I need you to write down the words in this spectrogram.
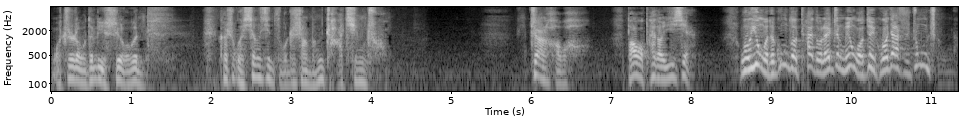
我知道我的历史有问题，可是我相信组织上能查清楚。这样好不好？把我派到一线，我用我的工作态度来证明我对国家是忠诚的。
